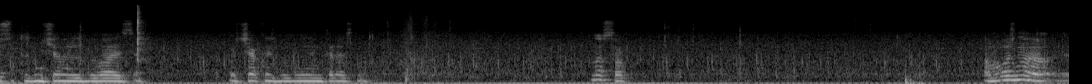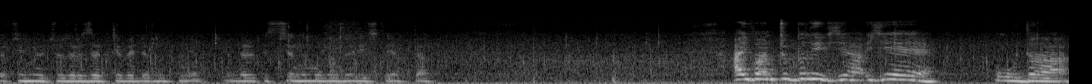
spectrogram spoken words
що тут нічого не розбивається. Хоч якось би було інтересно. Ну сок. А можна е, фігню цю з розетки видірнути? Ні? Я навіть під стіну можу залізти, як так. I want to believe, yeah, yeah! У, да.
